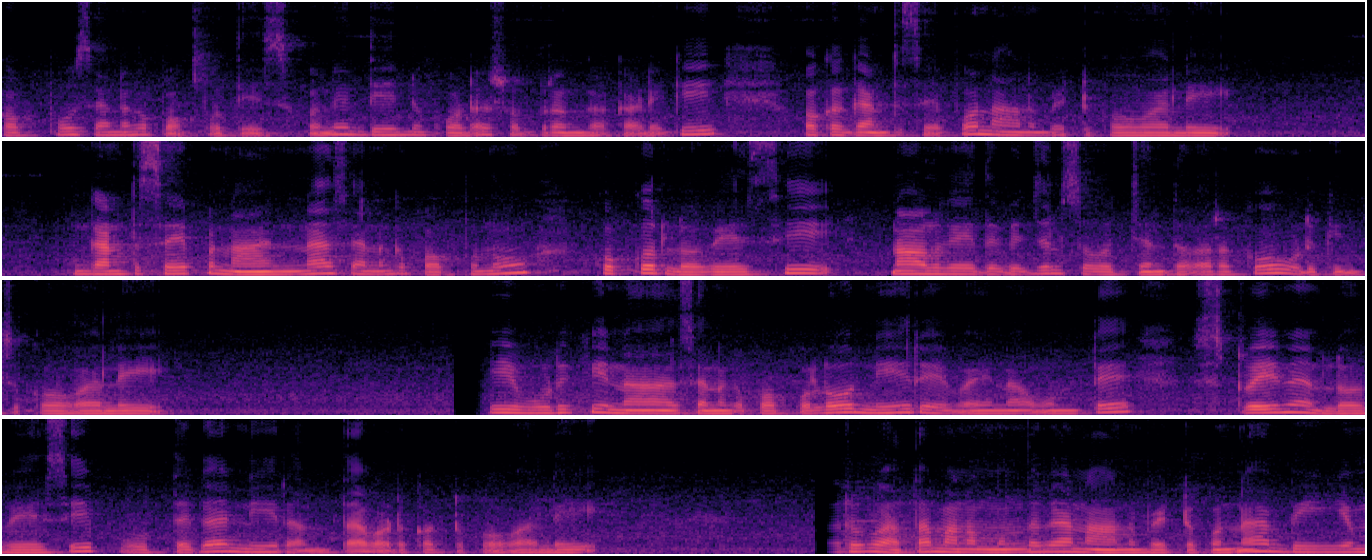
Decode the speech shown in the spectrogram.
కప్పు శనగపప్పు తీసుకొని దీన్ని కూడా శుభ్రంగా కడిగి ఒక గంట సేపు నానబెట్టుకోవాలి. గంట సేపు నానిన శనగపప్పును కుక్కర్లో వేసి నాలుగైదు విజిల్స్ వచ్చేంత వరకు ఉడికించుకోవాలి. ఈ ఉడికిన శనగపప్పులో నీరు ఏమైనా ఉంటే స్ట్రైనర్లో వేసి పూర్తిగా నీరంతా వడకట్టుకోవాలి. తరువాత మనం ముందుగా నానబెట్టుకున్న బియ్యం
